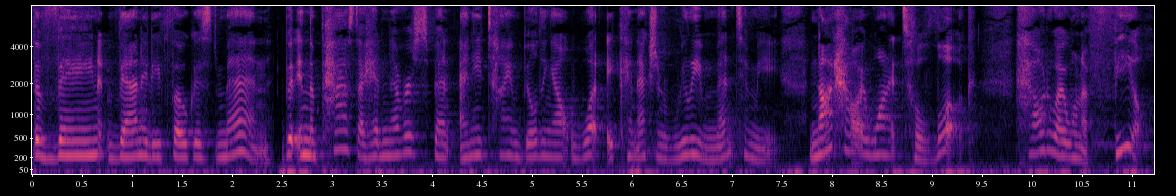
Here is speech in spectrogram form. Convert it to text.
the vain, vanity focused men. But in the past, I had never spent any time building out what a connection really meant to me, not how I want it to look. How do I want to feel?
